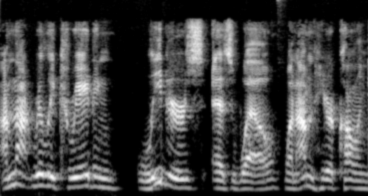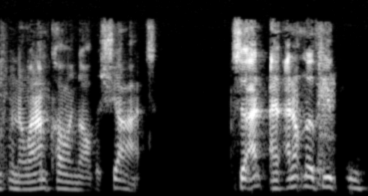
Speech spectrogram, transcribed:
I'm not really creating leaders as well when I'm here calling, you know, when I'm calling all the shots. So I, I don't know if you can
